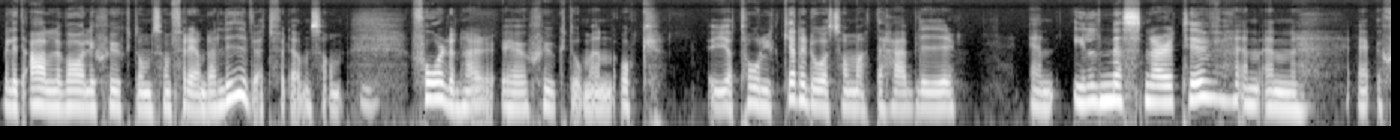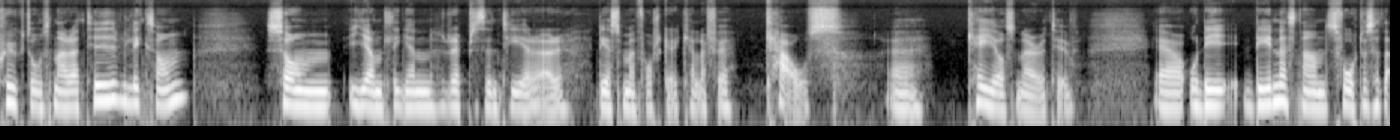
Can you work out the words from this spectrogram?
väldigt allvarlig sjukdom som förändrar livet för den som mm. får den här eh, sjukdomen. Och jag tolkar det då som att det här blir en illness narrative, en, en eh, Eh, sjukdomsnarrativ, liksom, som egentligen representerar det som en forskare kallar för kaos. Eh, chaos narrative. Eh, och det, det, är nästan svårt att sätta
